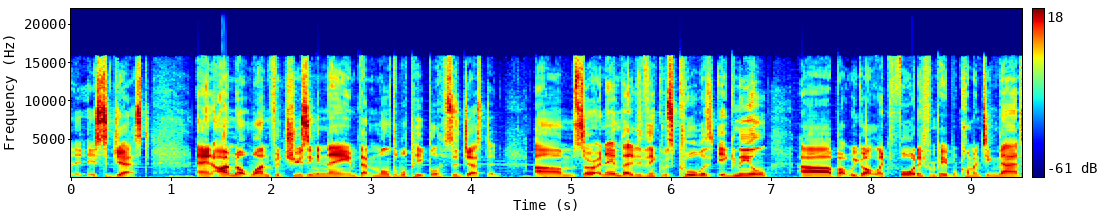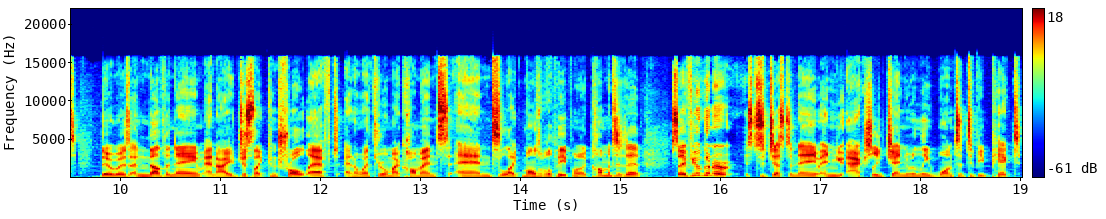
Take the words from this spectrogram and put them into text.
eh, suggest and I'm not one for choosing a name that multiple people have suggested. Um, so a name that I didn't think was cool was Igneel, uh, but we got like four different people commenting that. There was another name, and I just like Control F, and I went through all my comments, and like multiple people had commented it. So if you're gonna suggest a name and you actually genuinely want it to be picked,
